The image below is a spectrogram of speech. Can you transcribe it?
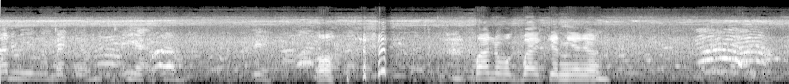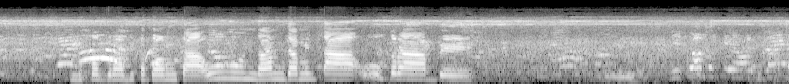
Ano yun ang bike kaya yan. Oh. Paano mag-bike yan ngayon? Ano pa, grabe ka tong tao. Ang dami-daming tao. Grabe. Dito ako kayo. Ang dami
